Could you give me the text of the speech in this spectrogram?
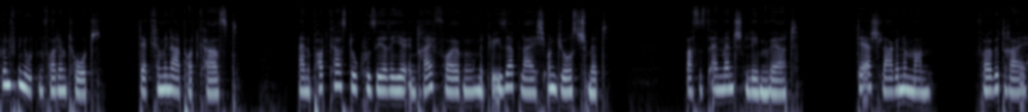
Fünf Minuten vor dem Tod. Der Kriminalpodcast. Eine Podcast-Doku-Serie in drei Folgen mit Luisa Bleich und Jost Schmidt. Was ist ein Menschenleben wert? Der erschlagene Mann. Folge 3.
